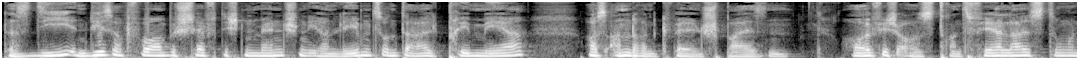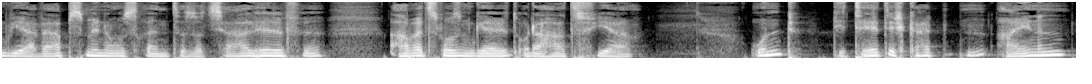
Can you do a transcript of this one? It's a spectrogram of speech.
dass die in dieser Form beschäftigten Menschen ihren Lebensunterhalt primär aus anderen Quellen speisen, häufig aus Transferleistungen wie Erwerbsminderungsrente, Sozialhilfe, Arbeitslosengeld oder Hartz IV und die Tätigkeiten einen,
